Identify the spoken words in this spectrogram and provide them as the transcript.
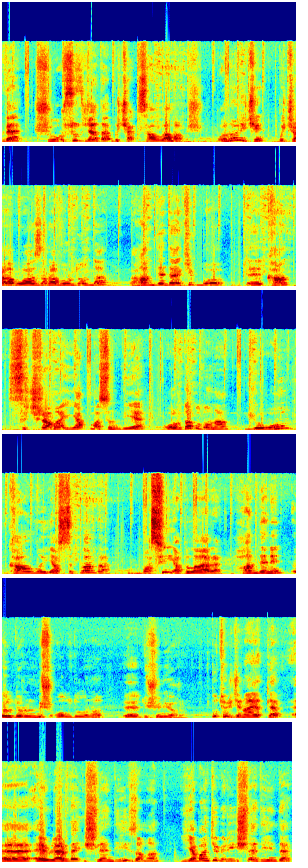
ve şuursuzca da bıçak sallamamış. Onun için bıçağı boğazına vurduğunda Hande'deki bu e, kan sıçrama yapmasın diye orada bulunan yoğun kanlı yastıklarla bası yapılarak Hande'nin öldürülmüş olduğunu e, düşünüyorum. Bu tür cinayetler e, evlerde işlendiği zaman yabancı biri işlediğinde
